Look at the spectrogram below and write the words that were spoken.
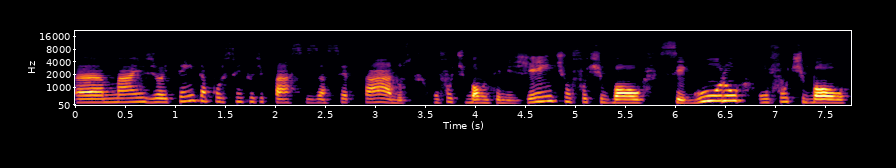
uh, mais de 80% de passes acertados. Um futebol inteligente, um futebol seguro, um futebol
